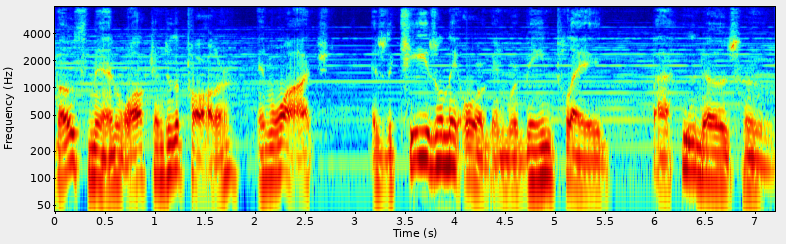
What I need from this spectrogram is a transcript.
Both men walked into the parlor and watched as the keys on the organ were being played by who knows whom.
